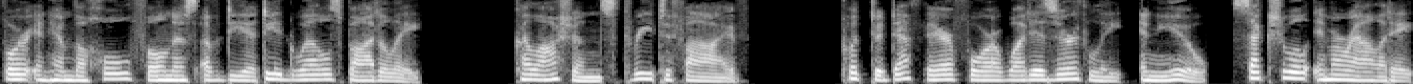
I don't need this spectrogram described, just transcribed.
For in him the whole fullness of deity dwells bodily. Colossians 3 5. Put to death therefore what is earthly in you sexual immorality,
